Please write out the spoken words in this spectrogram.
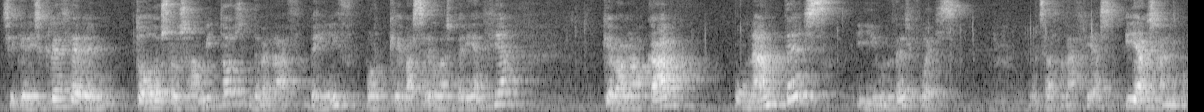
si queréis crecer en todos los ámbitos, de verdad, venid, porque va a ser una experiencia que va a marcar un antes y un después. Muchas gracias y os animo.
